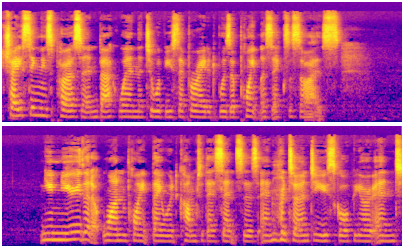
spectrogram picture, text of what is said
chasing this person back when the two of you separated was a pointless exercise. You knew that at one point they would come to their senses and return to you, Scorpio, and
